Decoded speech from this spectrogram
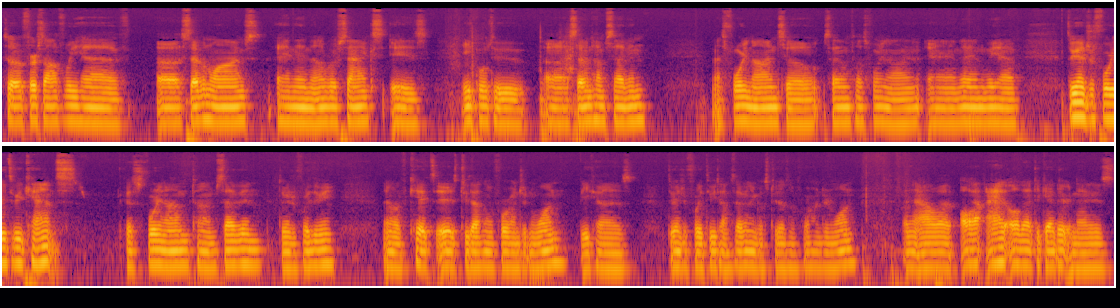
So first off, we have uh, seven wives, and then the number of sacks is equal to uh, seven times seven. That's forty nine. So seven plus forty nine, and then we have three hundred forty three cats because forty nine times seven, three hundred forty three. Number of kits is two thousand four hundred one because 343 times 7 equals 2,401. And then I'll add all that together, and that is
